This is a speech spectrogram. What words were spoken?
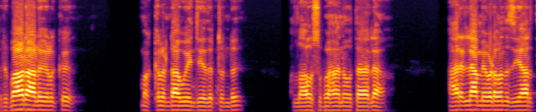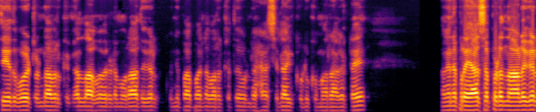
ഒരുപാട് ആളുകൾക്ക് മക്കളുണ്ടാവുകയും ചെയ്തിട്ടുണ്ട്. അള്ളാഹു സുബാനോ താല ആരെല്ലാം ഇവിടെ വന്ന് സിയാർത്ത് ചെയ്ത് പോയിട്ടുണ്ട് അവർക്കൊക്കെ അള്ളാഹു അവരുടെ മുറാദുകൾ കുഞ്ഞുപ്പാപ്പാന്റെ വർക്കത്ത് കൊണ്ട് ഹാസിലാക്കി കൊടുക്കുമാറാകട്ടെ. അങ്ങനെ പ്രയാസപ്പെടുന്ന ആളുകൾ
